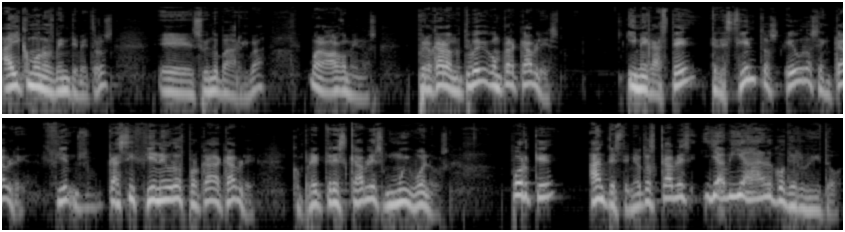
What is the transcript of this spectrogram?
hay como unos 20 metros eh, subiendo para arriba. Bueno, algo menos. Pero claro, me tuve que comprar cables y me gasté 300 euros en cable, casi 100 euros por cada cable. Compré tres cables muy buenos, porque antes tenía otros cables y había algo de ruido.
